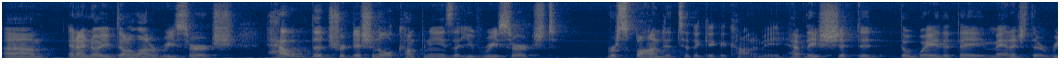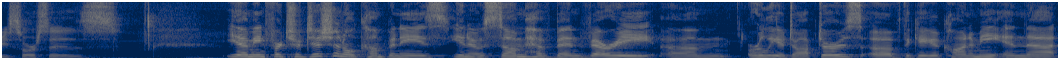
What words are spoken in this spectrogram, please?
Um, and I know you've done a lot of research. How have the traditional companies that you've researched responded to the gig economy? Have they shifted the way that they manage their resources? Yeah, I mean, for traditional companies, you know, some have been very um, early adopters of the gig economy in that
